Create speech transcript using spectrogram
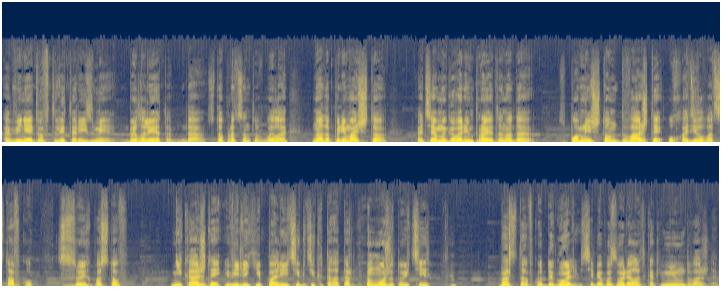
обвиняют в авторитаризме. Было ли это? Да, сто процентов было. Надо понимать, что, хотя мы говорим про это, надо вспомнить, что он дважды уходил в отставку со своих постов. Не каждый великий политик, диктатор может уйти в отставку. Деголь себе позволял это как минимум дважды.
